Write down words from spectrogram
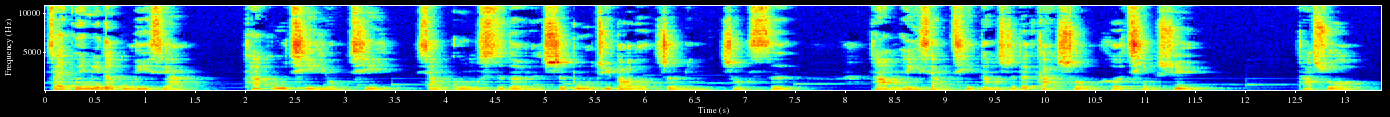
在闺蜜的鼓励下，她鼓起勇气向公司的人事部举报了这名上司。他回想起当时的感受和情绪，他说：“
